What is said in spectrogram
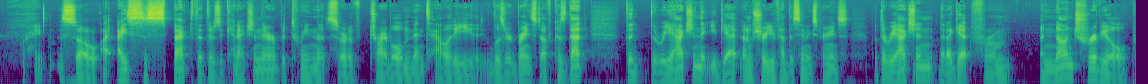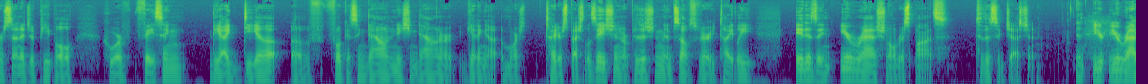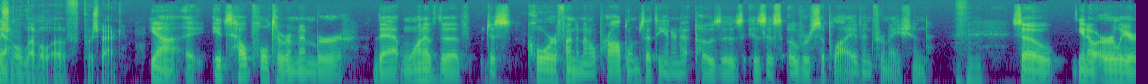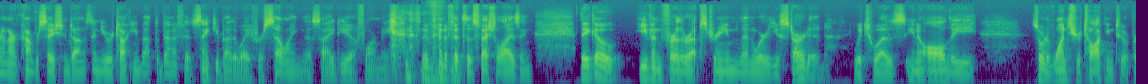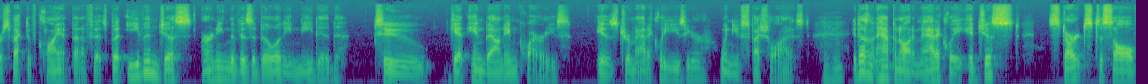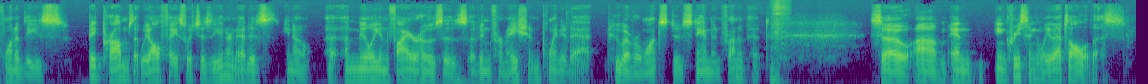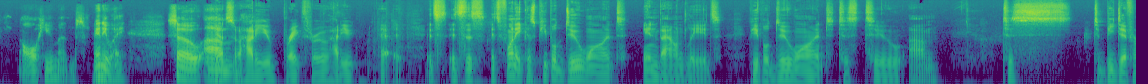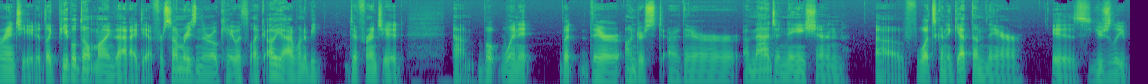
Right. So I, I suspect that there's a connection there between that sort of tribal mentality, lizard brain stuff, because that the the reaction that you get, I'm sure you've had the same experience, but the reaction that I get from a non-trivial percentage of people who are facing the idea of focusing down, niching down, or getting a, a more tighter specialization or positioning themselves very tightly, it is an irrational response to the suggestion, an ir- irrational yeah. level of pushback. Yeah, uh, it's helpful to remember that one of the just core fundamental problems that the internet poses is this oversupply of information. so, you know, earlier in our conversation, Jonathan, you were talking about the benefits. Thank you, by the way, for selling this idea for me. the benefits of specializing. They go even further upstream than where you started, which was, you know, all the sort of once you're talking to a prospective client benefits, but even just earning the visibility needed to get inbound inquiries is dramatically easier when you've specialized. Mm-hmm. It doesn't happen automatically. It just starts to solve one of these big problems that we all face, which is the internet is, you know, a, a million fire hoses of information pointed at whoever wants to stand in front of it. so, um, and increasingly, that's all of us all humans. Anyway, so um, yeah, so how do you break through? How do you? Uh, it's it's this. It's funny because people do want inbound leads. People do want to to um, to to be differentiated. Like people don't mind that idea. For some reason, they're okay with like, oh yeah, I want to be differentiated. Um, but when it but their underst or their imagination of what's going to get them there is usually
